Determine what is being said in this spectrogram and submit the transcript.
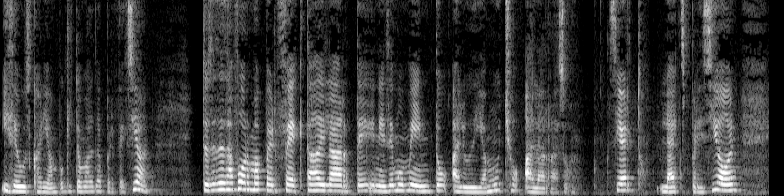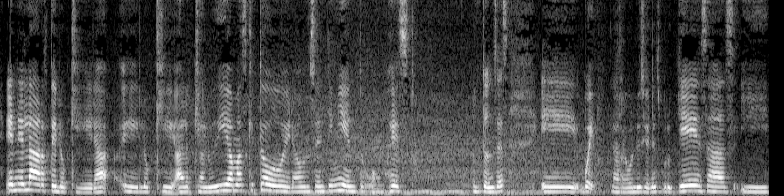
y se buscaría un poquito más la perfección. Entonces esa forma perfecta del arte en ese momento aludía mucho a la razón, ¿cierto? La expresión en el arte lo que era eh, lo que a lo que aludía más que todo era un sentimiento o un gesto. Entonces eh, bueno las revoluciones burguesas y,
